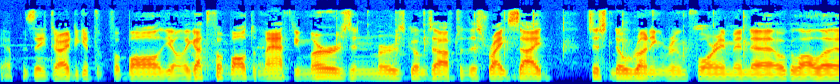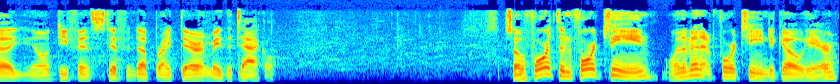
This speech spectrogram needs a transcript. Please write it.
Yep, as they tried to get the football, you know, they got the football to Matthew Mers, and Mers comes off to this right side. Just no running room for him, and uh, Ogallala, you know, defense stiffened up right there and made the tackle. So fourth and 14 with a minute 14 to go here.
